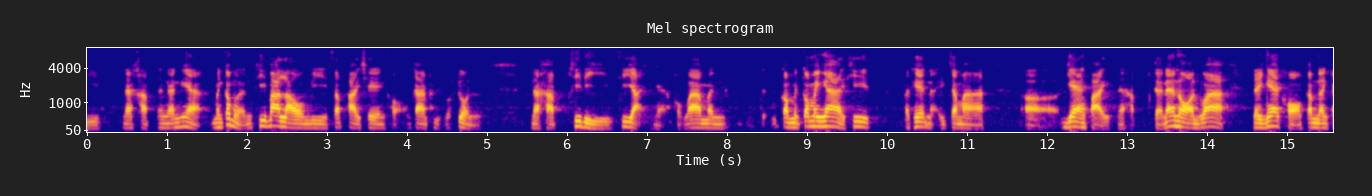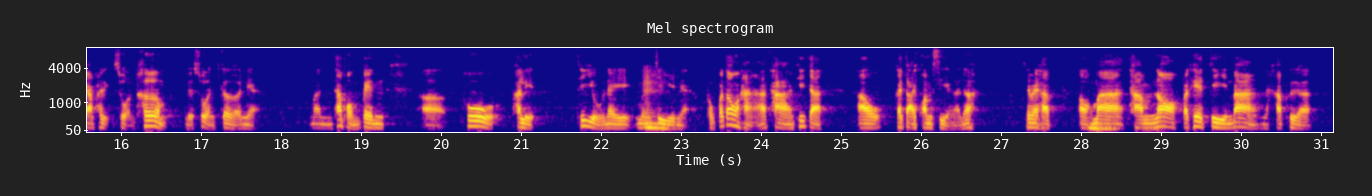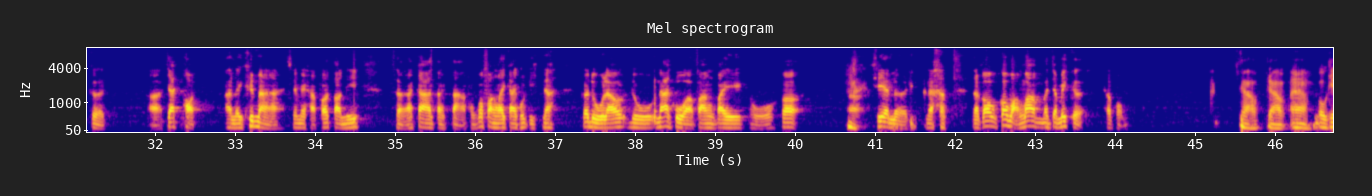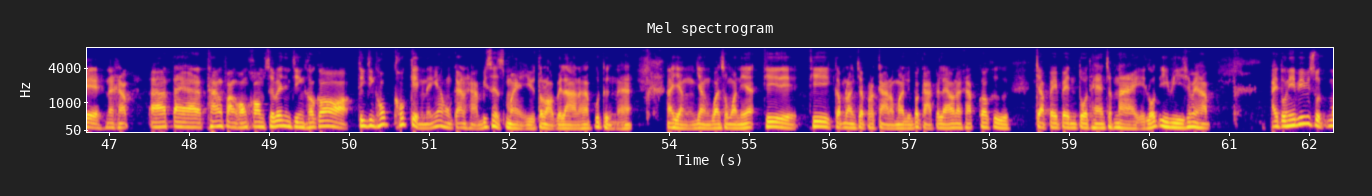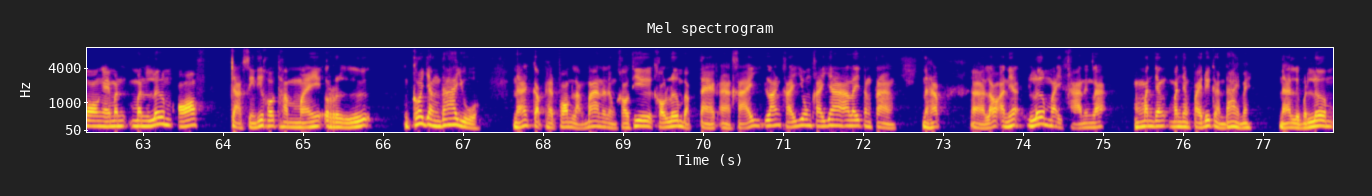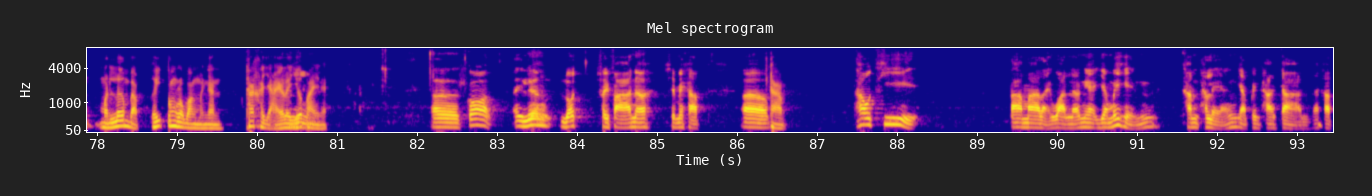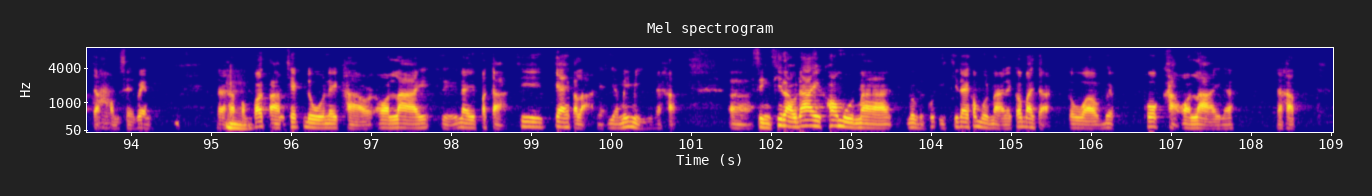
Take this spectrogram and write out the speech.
นะครับ ดังนั้นเนี่ยมันก็เหมือนที่บ้านเรามี supply chain ของการผลิตรถยนต์นะครับ ที่ดีที่ใหญ่เนี่ยผมว่ามันก็มันก็ไม่ง่ายที่ ประเทศไหนจะมาแย่งไปนะครับ แต่แน่นอนว่าในแง่ของกำลังการผลิตส่วนเพิ่มหรือส่วนเกินเนี่ยมันถ้าผมเป็นผู้ผลิตที่อยู่ในเมืองจีนเนี่ยผมก็ต้องหาทางที่จะเอากระจายความเสี่ยงอะเนอะใช่ไหมครับ ออกมาทำนอกประเทศจีนบ้างนะครับเผื่อเกิดแจ็คพอตอะไรขึ้นมาใช่ไหมครับ เพราะตอนนี้สถานการณ์ต่างๆ ผมก็ฟังรายการคุณอีกนะ ก็ดูแล้วดูน่ากลัวฟังไปโหก็ เครียดเลยนะครับ แล้วก็ก็หวังว่ามันจะไม่เกิดครับผมครับครับอ่าโอเคนะครับอ่าแต่ทางฝั่งของคอมเซเว่นจริงๆเขาก็จริงๆเขาเขาเก่งในแง่ของการหา business ใหม่อยู่ตลอดเวลานะครับพูดถึงนะฮะอ่าอย่างอย่างวันสองวันนี้ที่ที่กำลังจะประกาศออกมาหรือประกาศไปแล้วนะครับ ก็คือจะไปเป็นตัวแทนจำหน่ายรถ EV ใช่ไหมครับไอตัวนี้พี่พิสุทธิ์มองไงมันมันเริ่มออฟจากสิ่งที่เขาทำไหมหรือ ก็ยังได้อยู่นะกับแพลตฟอร์มหลังบ้านอะไรของเขาที่เขาเริ่มแบบแตกอ่าขายร้านขายยงขายยาอะไรต่างๆนะครับอ่าแล้วอันเนี้ยเริ่มมาอีกขาหนึ่งละมันยังมันยังไปด้วยกันได้ไหมนะหรือมันเริ่มมันเริ่มแบบเฮ้ยต้องระวังเหมือนกัน ถ้าขยายอะไรเยอะไปเนี่ยเออก็ไอเรื่องรถไฟฟ้าเนอะใช่ไหมครับเออครับ เท่าที่ตามมาหลายวันแล้วเนี่ยยังไม่เห็นคำแถลงอย่างเป็นทางการนะครับ จากคอมเซเว่น นะครับอืมผมก็ตามเช็คดูในข่าวออนไลน์ หรือในประกาศที่แจ้งตลาดเนี่ยยังไม่มีนะครับเอ่อสิ่งที่เราได้ข้อมูลมารวมถึงคุณอีกที่ได้ข้อมูลมาเนี่ยก็มาจากตัวเว็บพวกข่าวออนไลน์นะนะครับ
